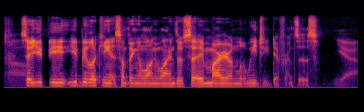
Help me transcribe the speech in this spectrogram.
Um, So you'd be you'd be looking at something along the lines of say Mario and Luigi differences, yeah,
